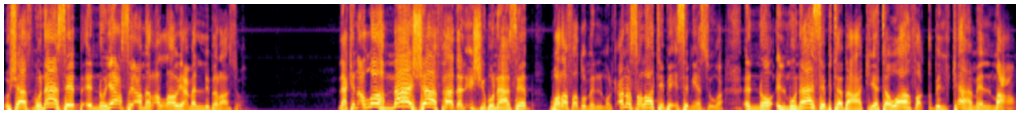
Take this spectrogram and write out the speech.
وشاف مناسب إنه يعصي أمر الله ويعمل اللي براسه. لكن الله ما شاف هذا الإشي مناسب ورفضوا من الملك. أنا صلاتي باسم يسوع إنه المناسب تبعك يتوافق بالكامل مع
